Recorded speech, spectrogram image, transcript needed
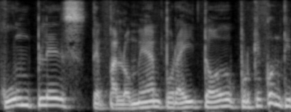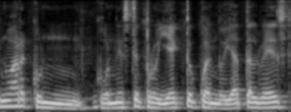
cumples, te palomean por ahí todo. ¿Por qué continuar con, con este proyecto cuando ya tal vez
